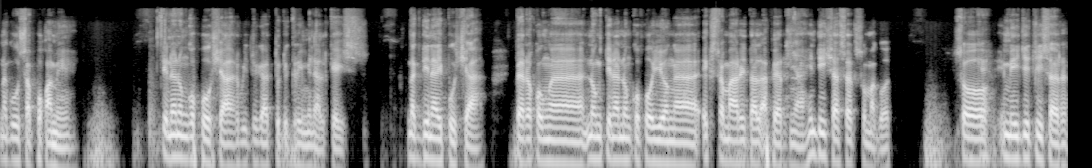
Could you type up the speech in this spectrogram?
nag-usap po kami. Tinanong ko po siya with regard to the criminal case. Nag-deny po siya. Pero kung ah, nung tinanong ko po yung ah, extramarital affair niya, hindi siya sir sumagot. So immediately sir,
